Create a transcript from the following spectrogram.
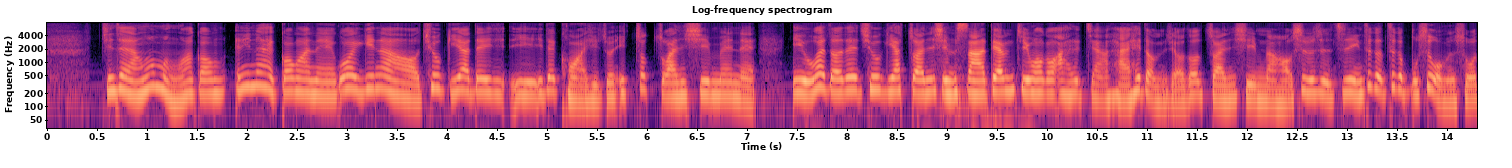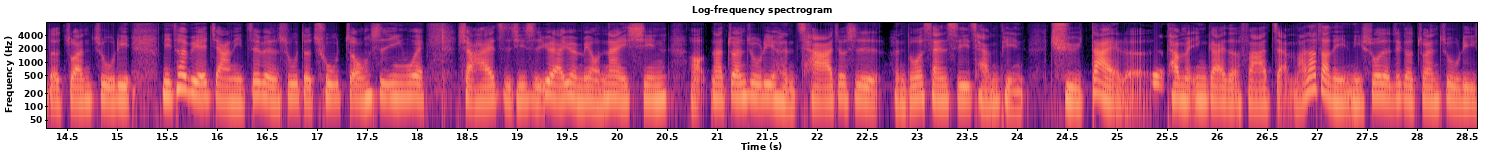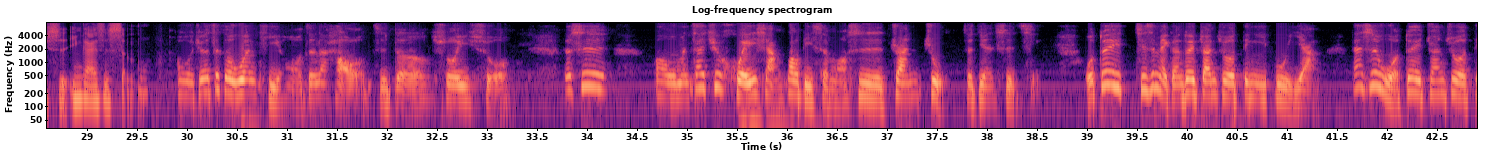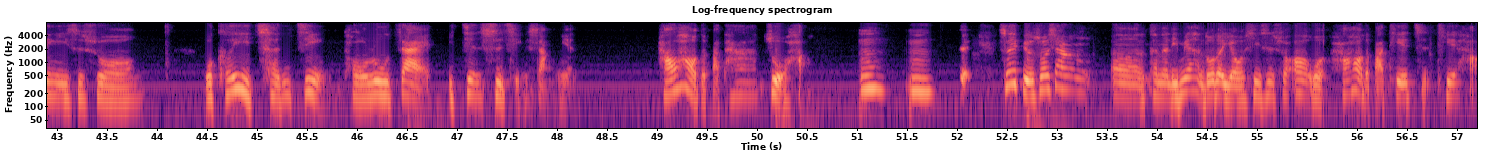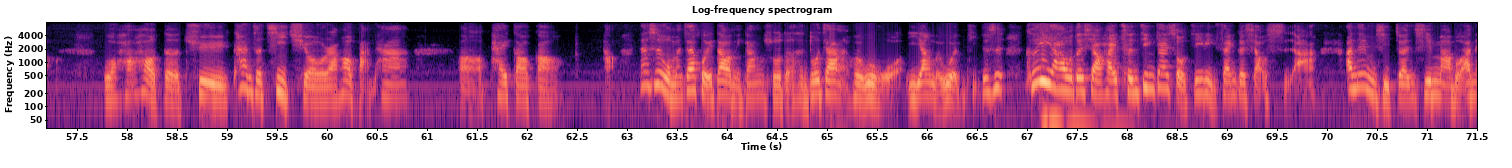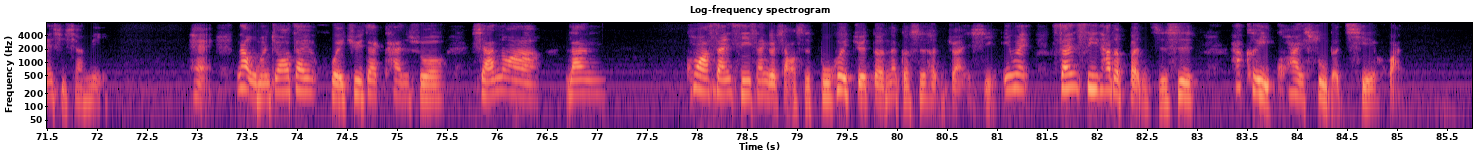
真侪人拢问我讲，诶、你哪会讲安尼？我的囡仔哦，手机啊，伫伊伊伫看的时阵，伊足专心的呢。伊有法度伫手机啊专心三点钟。我讲啊，是真太，迄都毋是有多专心啦，吼，是不是？知音，这个这个不是我们说的专注力。你特别讲，你这本书的初衷是因为小孩子其实越来越没有耐心，好，那专注力很差，就是很多三 C 产品取代了他们应该的发展嘛。那到底你说的这个专注力是应该是什么？我觉得这个问题哦，真的好值得说一说。就是呃，我们再去回想到底什么是专注这件事情。我对其实每个人对专注的定义不一样，但是我对专注的定义是说，我可以沉浸投入在一件事情上面，好好的把它做好。嗯嗯对所以比如说像呃，可能里面很多的游戏是说，哦，我好好的把贴纸贴好，我好好的去看着气球，然后把它呃拍高高。但是我们再回到你刚刚说的，很多家长也会问我一样的问题，就是可以啊，我的小孩沉浸在手机里三个小时啊，安内不是专心吗？不安内是虾米？嘿，那我们就要再回去再看说，霞诺兰跨三 C 三个小时不会觉得那个是很专心，因为三 C 它的本质是它可以快速的切换，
